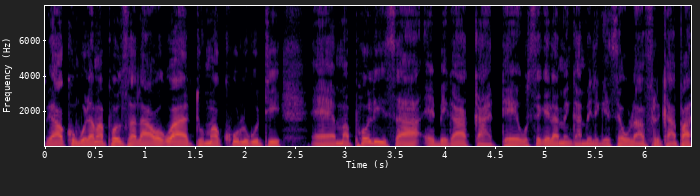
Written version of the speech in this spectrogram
uyakhumbula amapholisa lawo kwaduma kakhulu ukuthi eh mapholisa ebekagade usekela mengameli ngeSouth Africa apha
